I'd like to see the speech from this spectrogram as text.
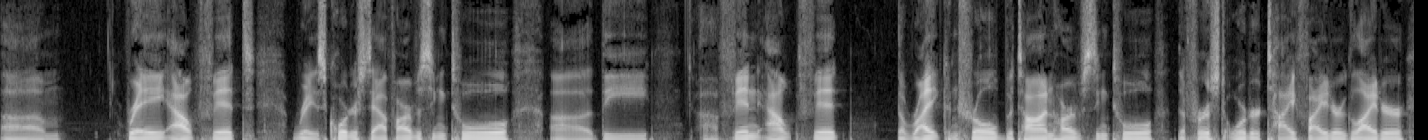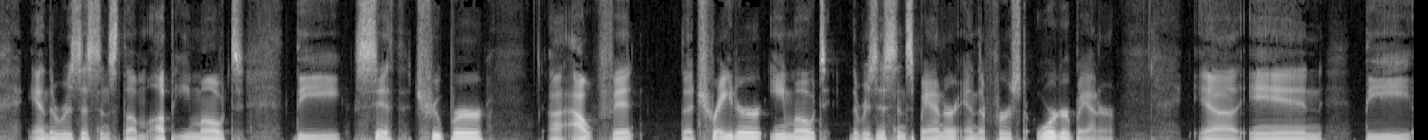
um, Rey outfit, Rey's quarterstaff harvesting tool, uh, the uh, Finn outfit the riot control baton harvesting tool, the first order TIE fighter glider, and the resistance thumb up emote, the Sith trooper uh, outfit, the traitor emote, the resistance banner, and the first order banner. Uh, in the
